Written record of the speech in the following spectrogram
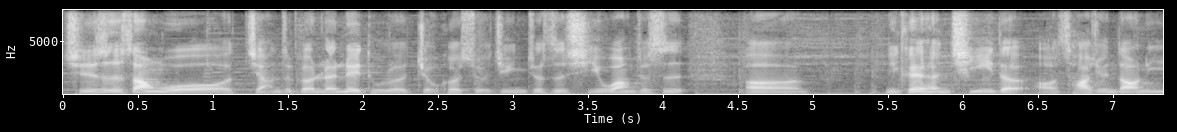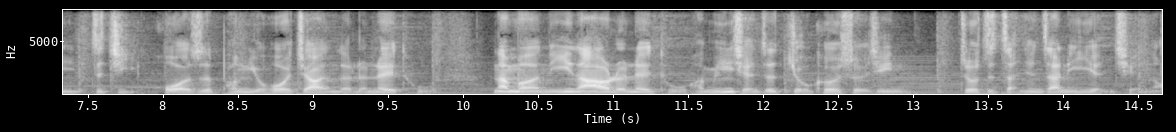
其实事实上，我讲这个人类图的九颗水晶，就是希望就是呃，你可以很轻易的哦查询到你自己或者是朋友或家人的人类图。那么你一拿到人类图，很明显这九颗水晶就是展现在你眼前哦。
